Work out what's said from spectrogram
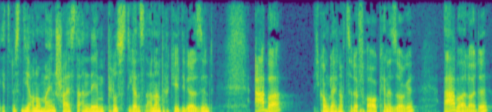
jetzt müssen die auch noch meinen Scheiß da annehmen, plus die ganzen anderen Pakete, die da sind. Aber ich komme gleich noch zu der Frau, keine Sorge. Aber Leute,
